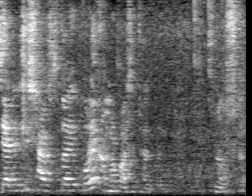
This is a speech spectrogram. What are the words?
চ্যানেলটি সাবস্ক্রাইব করে আমার পাশে থাকবেন। নমস্কার।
